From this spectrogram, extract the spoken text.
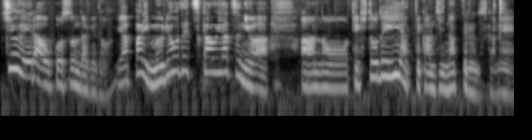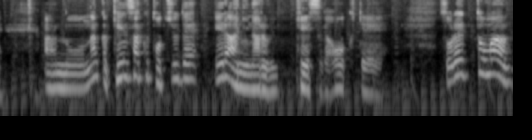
ちゅうエラー起こすんだけど、やっぱり無料で使うやつには、あの、適当でいいやって感じになってるんですかね。あの、なんか検索途中でエラーになるケースが多くて、それとまあ、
